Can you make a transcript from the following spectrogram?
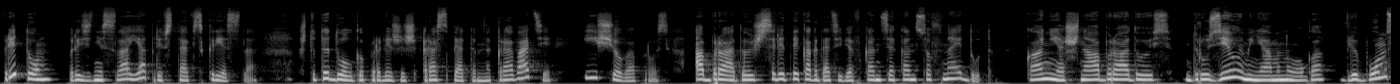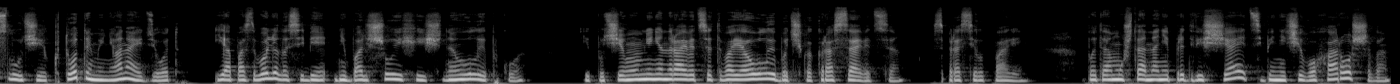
«Притом», — произнесла я, привстав с кресла, «что ты долго пролежишь распятым на кровати, и еще вопрос, обрадуешься ли ты, когда тебя в конце концов найдут?» «Конечно, обрадуюсь. Друзей у меня много. В любом случае, кто-то меня найдет». Я позволила себе небольшую хищную улыбку. «И почему мне не нравится твоя улыбочка, красавица?» — спросил парень. «Потому что она не предвещает тебе ничего хорошего»,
